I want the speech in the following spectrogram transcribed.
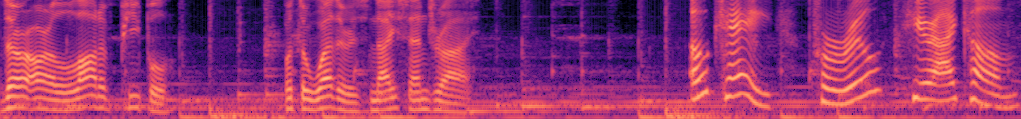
There are a lot of people, but the weather is nice and dry. Okay, Peru, here I come.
